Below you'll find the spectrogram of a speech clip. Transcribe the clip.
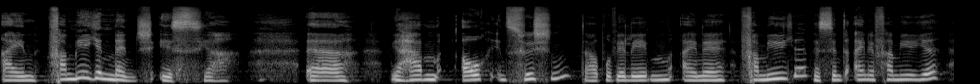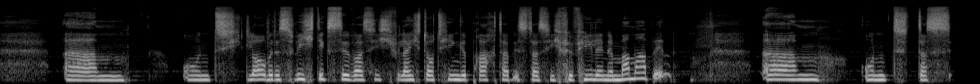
ein Familienmensch ist. Ja. Äh, wir haben auch inzwischen, da wo wir leben, eine Familie. Wir sind eine Familie. Ähm, und ich glaube, das Wichtigste, was ich vielleicht dorthin gebracht habe, ist, dass ich für viele eine Mama bin. Ähm, und das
